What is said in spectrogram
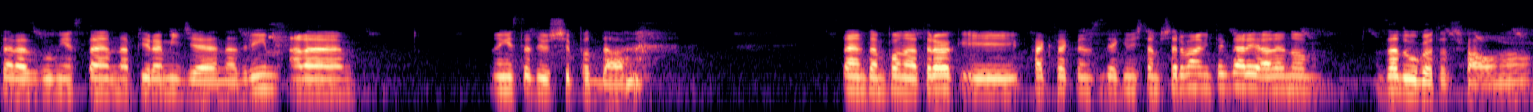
teraz głównie stałem na piramidzie na Dream, ale no niestety już się poddałem. Stałem tam ponad rok i fakt faktem z jakimiś tam przerwami i tak dalej, ale no za długo to trwało, no.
